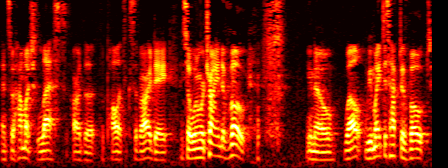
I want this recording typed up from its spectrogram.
And so how much less are the, the politics of our day? And so when we're trying to vote, you know, well, we might just have to vote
